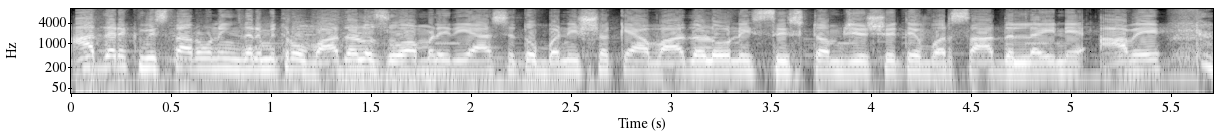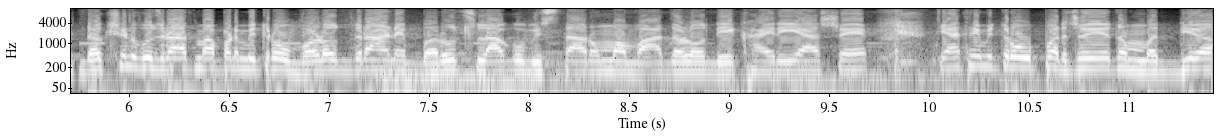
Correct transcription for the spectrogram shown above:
આ દરેક વિસ્તારોની અંદર મિત્રો વાદળો જોવા મળી રહ્યા છે, તો બની શકે આ વાદળોની સિસ્ટમ જે છે તે વરસાદ લઈને આવે. દક્ષિણ ગુજરાતમાં પણ મિત્રો વડોદરા અને ભરૂચ લાગુ વિસ્તારોમાં વાદળો દેખાઈ રહ્યા છે. ત્યાંથી મિત્રો ઉપર જોઈએ તો મધ્ય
